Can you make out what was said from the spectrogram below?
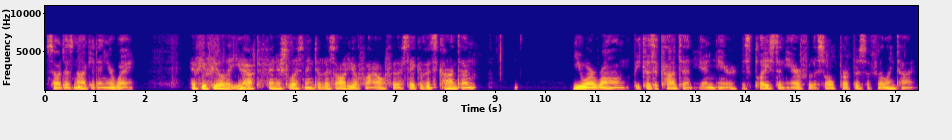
so it does not get in your way. If you feel that you have to finish listening to this audio file for the sake of its content, you are wrong because the content in here is placed in here for the sole purpose of filling time.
